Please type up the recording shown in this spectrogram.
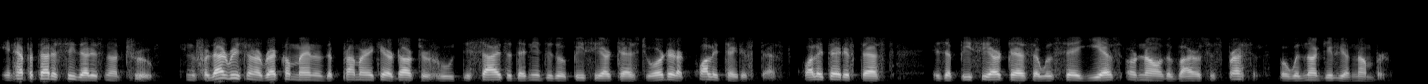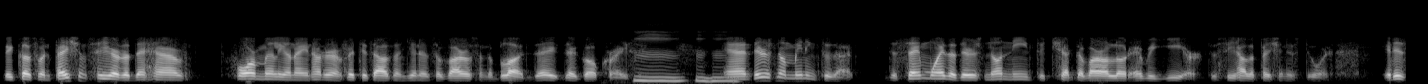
In hepatitis C, that is not true. And for that reason, I recommend that the primary care doctor who decides that they need to do a PCR test to order a qualitative test. Qualitative test is a PCR test that will say yes or no, the virus is present, but will not give you a number. Because when patients hear that they have 4,850,000 units of virus in the blood, they, they go crazy. Mm-hmm. And there is no meaning to that. The same way that there is no need to check the viral load every year to see how the patient is doing. It is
